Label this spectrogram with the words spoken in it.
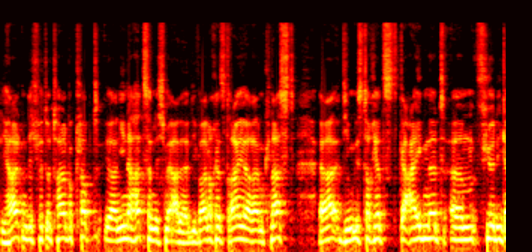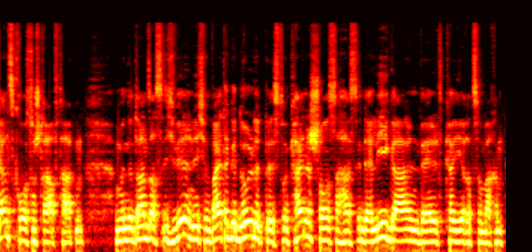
die halten dich für total bekloppt. Ja, Nina hat sie nicht mehr alle. Die war doch jetzt drei Jahre im Knast. Ja, die ist doch jetzt geeignet ähm, für die ganz großen Straftaten. Und wenn du dann sagst, ich will nicht und weiter geduldet bist und keine Chance hast, in der legalen Welt Karriere zu machen,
